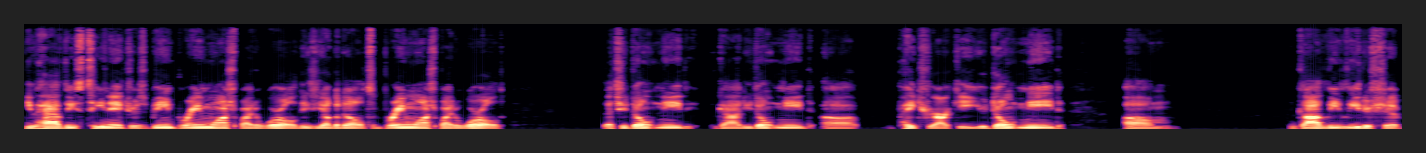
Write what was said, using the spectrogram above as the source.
you have these teenagers being brainwashed by the world, these young adults brainwashed by the world that you don't need God, you don't need uh, patriarchy, you don't need um, godly leadership,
